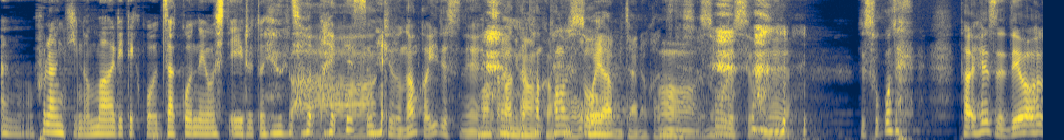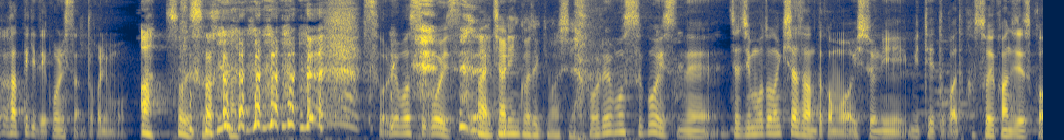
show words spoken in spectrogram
あの、フランキーの周りでこう、雑魚寝をしているという状態ですね。けどなんかいいですね。まさになんか楽しそう。親みたいな感じですよねうんそうですよね。で、そこで、大変ですね。電話がかかってきて、小西さんのところにも。あ、そうです。は いそれもすごいですね。はい、チャリンコで来ましたよ。それもすごいですね。じゃあ地元の記者さんとかも一緒に見てとか、そういう感じですか？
